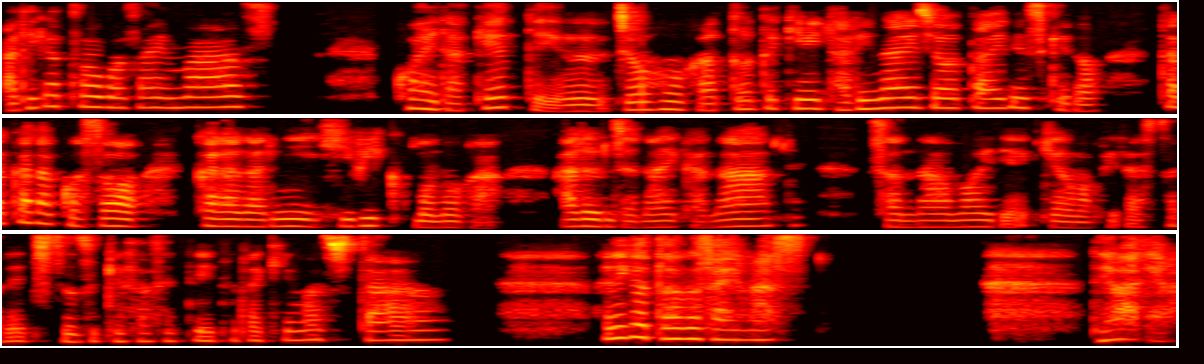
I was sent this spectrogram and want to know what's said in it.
ありがとうございます。声だけっていう情報が圧倒的に足りない状態ですけど、だからこそ体に響くものがあるんじゃないかなって、そんな思いで今日もピラストレッチ続けさせていただきました。ありがとうございます。ではでは、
